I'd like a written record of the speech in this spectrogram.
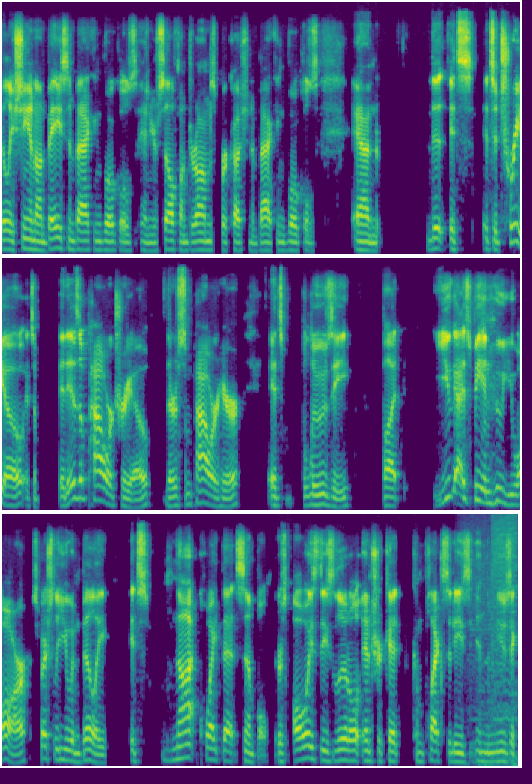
Billy Sheehan on bass and backing vocals, and yourself on drums, percussion, and backing vocals and th- it's it's a trio. It's a it is a power trio. There's some power here. It's bluesy, but you guys being who you are, especially you and Billy, it's not quite that simple. There's always these little intricate complexities in the music.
